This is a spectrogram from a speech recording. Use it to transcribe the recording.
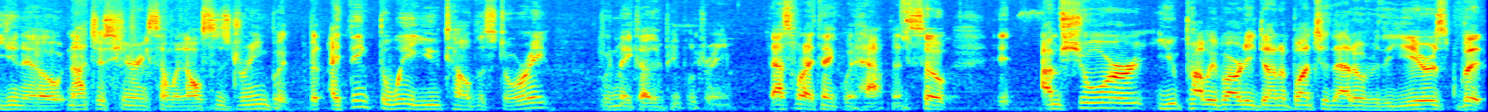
you know, not just hearing someone else's dream, but but I think the way you tell the story would make other people dream. That's what I think would happen. So it, I'm sure you probably have already done a bunch of that over the years, but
